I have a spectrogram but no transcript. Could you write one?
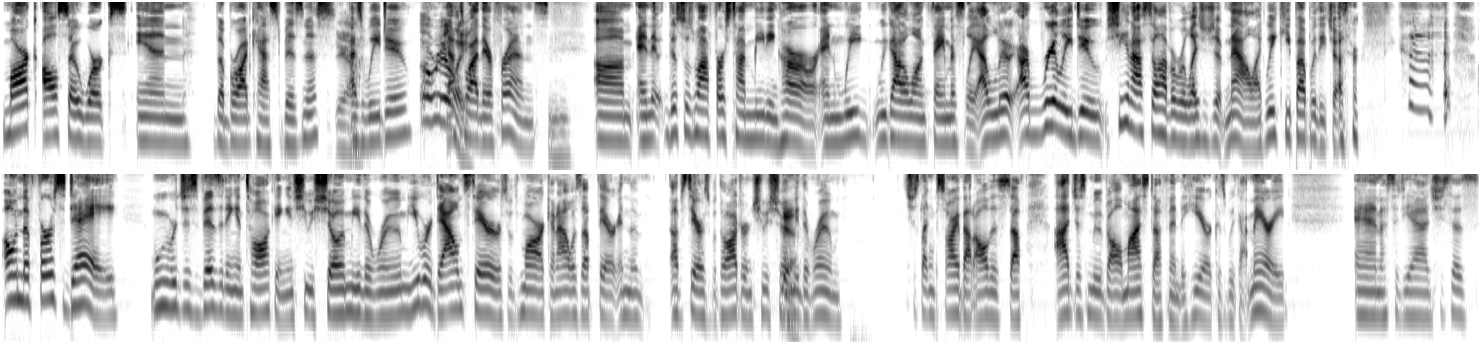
Mark also works in the broadcast business Yeah. as we do. Oh, really? That's why they're friends. Um, and it, this was my first time meeting her, and we we got along famously. I li- I really do. She and I still have a relationship now. Like we keep up with each other. On the first day when we were just visiting and talking, and she was showing me the room. You were downstairs with Mark, and I was up there in the upstairs with Audra, and she was showing Yeah. me the room. She's like, I'm sorry about all this stuff. I just moved all my stuff into here because we got married. And I said, Yeah. And she says,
